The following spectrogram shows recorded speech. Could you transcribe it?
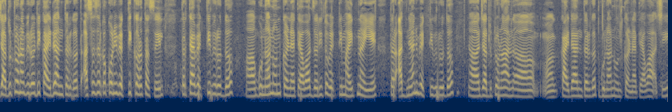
जादूटोणा विरोधी कायद्याअंतर्गत असं जर का कोणी व्यक्ती करत असेल तर त्या व्यक्तीविरुद्ध गुन्हा नोंद करण्यात यावा. जरी तो व्यक्ती माहीत नाही आहे तर अज्ञान व्यक्तीविरुद्ध जादूटोणा कायद्याअंतर्गत गुन्हा नोंद करण्यात यावा अशी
